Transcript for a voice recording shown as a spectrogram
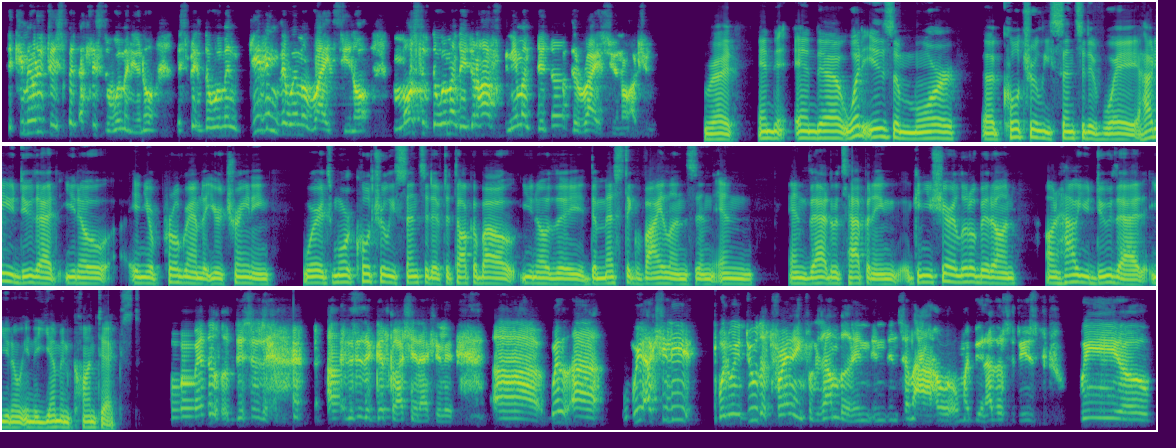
the community to respect at least the women, you know, respect the women, giving the women rights, you know. Most of the women they don't have Yemen, they don't have the rights, you know, actually. Right. And and uh, what is a more uh, culturally sensitive way? How do you do that? You know, in your program that you're training, where it's more culturally sensitive to talk about you know the domestic violence and and and that what's happening. Can you share a little bit on on how you do that? You know, in the Yemen context. Well, this is uh, this is a good question actually. Uh, well, uh, we actually when we do the training, for example, in in, in Sana'a or maybe in other cities, we uh,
